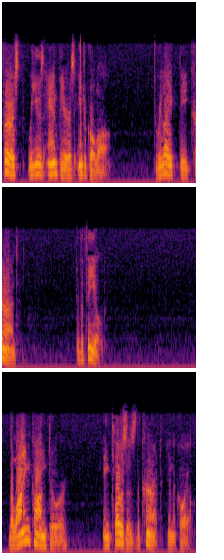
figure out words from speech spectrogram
First, we use Ampere's integral law to relate the current to the field. The line contour encloses the current in the coil.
